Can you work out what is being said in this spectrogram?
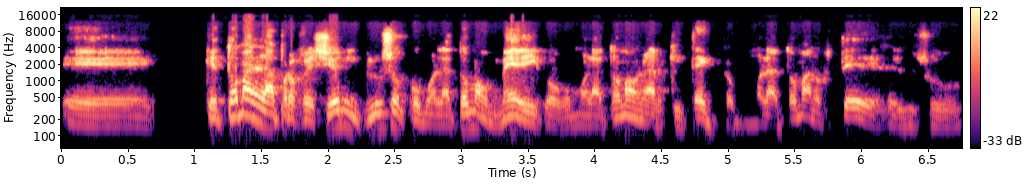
eh, que toman la profesión incluso como la toma un médico, como la toma un arquitecto, como la toman ustedes en su...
